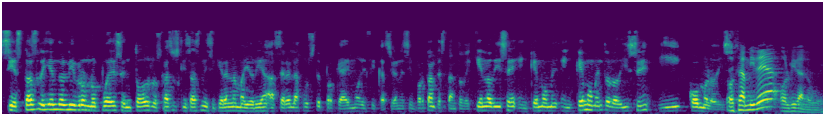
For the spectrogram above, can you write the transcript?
si estás leyendo el libro, no puedes en todos los casos, quizás ni siquiera en la mayoría, hacer el ajuste porque hay modificaciones importantes, tanto de quién lo dice, en qué, en qué momento lo dice y cómo lo dice. O sea, mi idea, olvídalo, güey.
